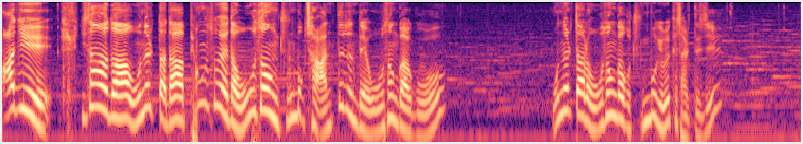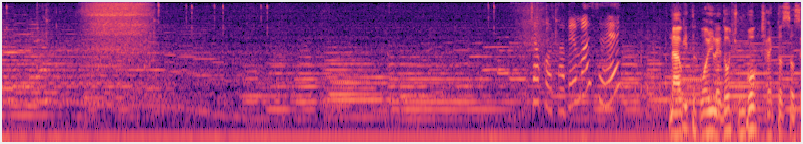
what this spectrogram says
아니 이상하다. 오늘따 나 평소에 나 5성 중복 잘 안 뜨는데 5성 가구. 오늘따라 5성 가구 중복이 왜 이렇게 잘 뜨지? 나기트 원래도 중복 잘 떴었음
